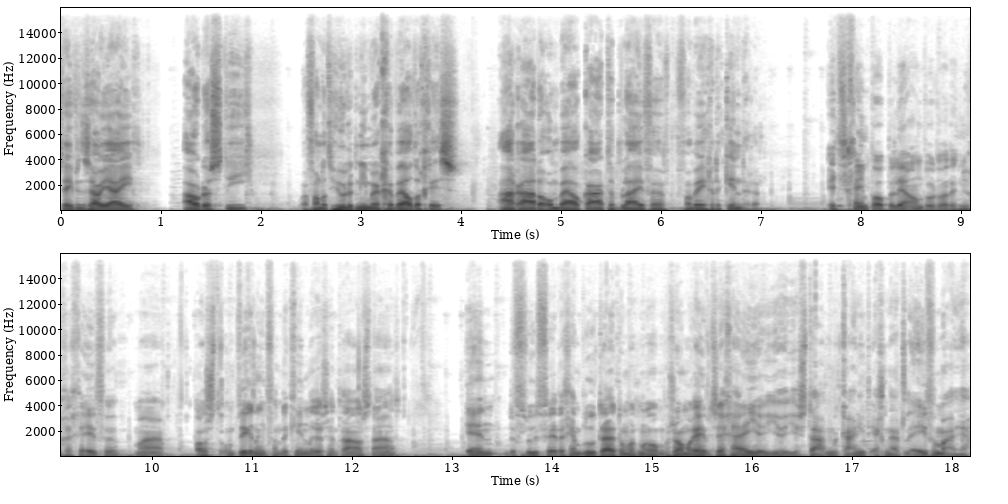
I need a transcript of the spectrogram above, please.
Steven, zou jij ouders die, waarvan het huwelijk niet meer geweldig is, aanraden om bij elkaar te blijven vanwege de kinderen? Het is geen populair antwoord wat ik nu ga geven, maar als de ontwikkeling van de kinderen centraal staat en er vloeit verder geen bloed uit, om het maar zo maar even te zeggen, je, je, je staat elkaar niet echt naar het leven, maar ja,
